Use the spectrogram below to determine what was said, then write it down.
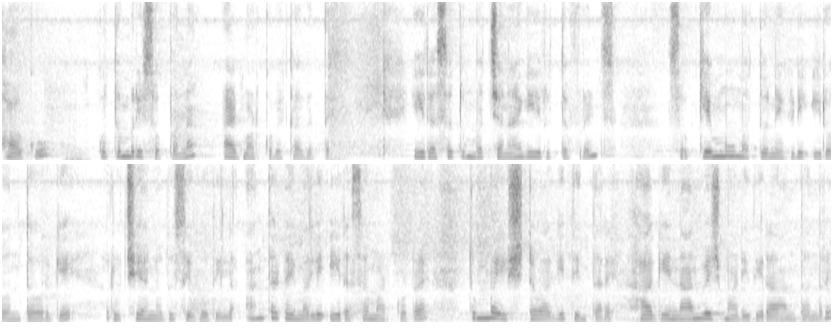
ಹಾಗೂ ಕೊತ್ತಂಬರಿ ಸೊಪ್ಪನ್ನು ಆ್ಯಡ್ ಮಾಡ್ಕೋಬೇಕಾಗತ್ತೆ. ಈ ರಸ ತುಂಬ ಚೆನ್ನಾಗಿ ಇರುತ್ತೆ ಫ್ರೆಂಡ್ಸ್ ಸೊ ಕೆಮ್ಮು ಮತ್ತು ನೆಗಡಿ ಇರೋ ಅಂಥವ್ರಿಗೆ ರುಚಿ ಅನ್ನೋದು ಸಿಗೋದಿಲ್ಲ. ಅಂಥ ಟೈಮಲ್ಲಿ ಈ ರಸ ಮಾಡಿಕೊಟ್ರೆ ತುಂಬ ಇಷ್ಟವಾಗಿ ತಿಂತಾರೆ. ಹಾಗೆ ನಾನ್ ವೆಜ್ ಮಾಡಿದ್ದೀರಾ ಅಂತಂದರೆ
